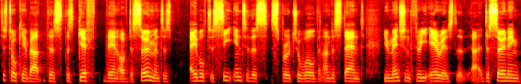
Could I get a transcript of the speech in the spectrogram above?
just talking about this this gift then of discernment is able to see into this spiritual world and understand. You mentioned three areas: uh, discerning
